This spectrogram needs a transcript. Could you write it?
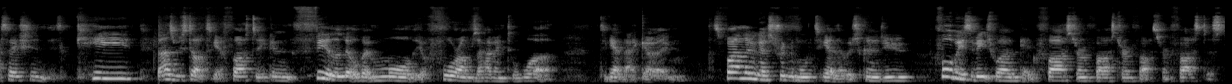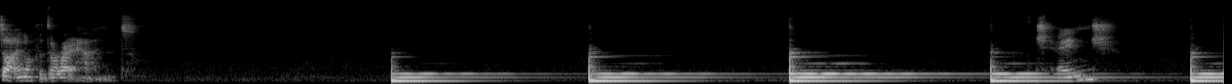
Relaxation is key. As we start to get faster, you can feel a little bit more that your forearms are having to work to get that going. So finally, we're going to string them all together. We're just going to do four beats of each one, getting faster and faster and faster and faster, starting off with the right hand. Change. Change.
